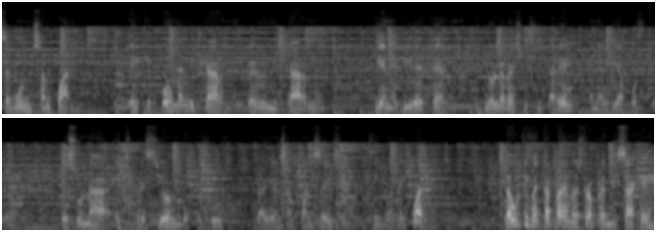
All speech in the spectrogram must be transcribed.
Según San Juan, el que come mi carne y bebe mi carne tiene vida eterna y yo le resucitaré en el día postrero es una expresión de Jesús, en San Juan 6, 54. La última etapa de nuestro aprendizaje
